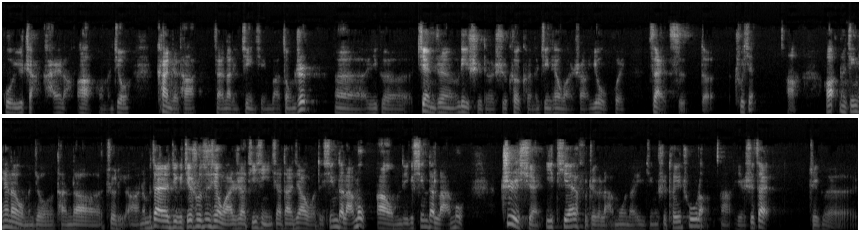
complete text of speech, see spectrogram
过于展开了啊，我们就看着它在那里进行吧。总之，呃，一个见证历史的时刻，可能今天晚上又会再次的出现啊。好，那今天呢，我们就谈到这里啊。那么在这个结束之前，我还是要提醒一下大家，我的新的栏目啊，我们的一个新的栏目——智选 ETF 这个栏目呢，已经是推出了啊，也是在这个。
